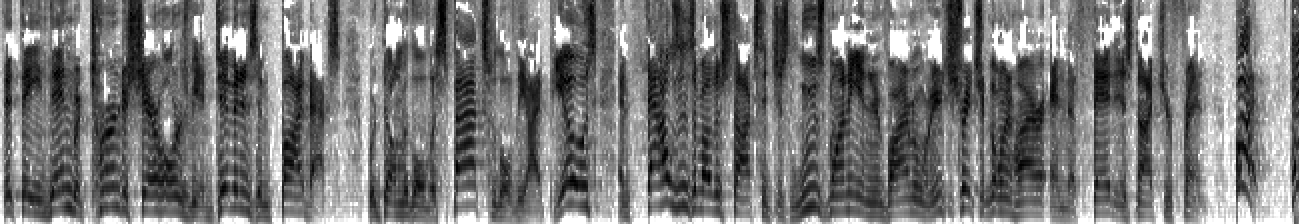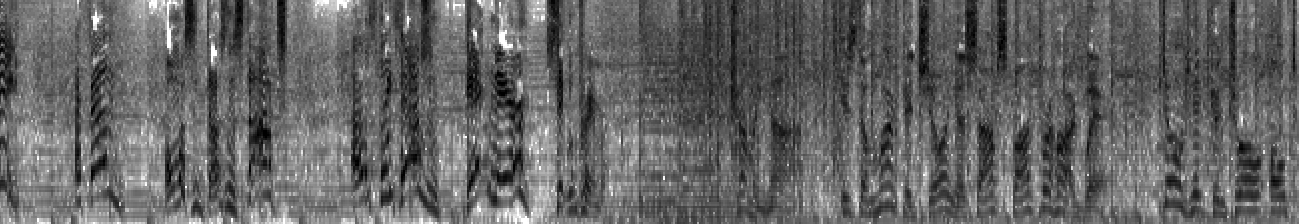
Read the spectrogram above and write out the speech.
that they then return to shareholders via dividends and buybacks. We're done with all the SPACs, with all the IPOs, and thousands of other stocks that just lose money in an environment where interest rates are going higher and the Fed is not your friend. But, hey, I found almost a dozen stocks out of 3,000. Getting there. Stick with Cramer. Coming up, is the market showing a soft spot for hardware? Don't hit Control Alt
